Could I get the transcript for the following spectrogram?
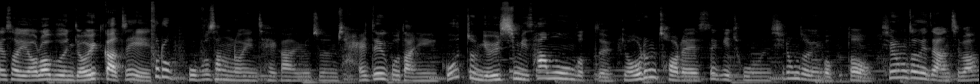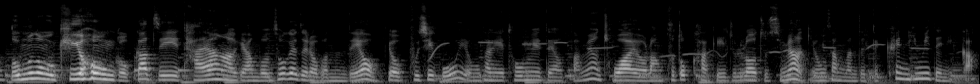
그래서 여러분 여기까지 프로 보부상러인 제가 요즘 잘 들고 다니고 좀 열심히 사모은 것들 여름철에 쓰기 좋은 실용적인 것부터 실용적이지 않지만 너무너무 귀여운 것까지 다양하게 한번 소개드려봤는데요. 여 보시고 영상이 도움이 되었다면 좋아요랑 구독하기 눌러주시면 영상 만들 때 큰 힘이 되니까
